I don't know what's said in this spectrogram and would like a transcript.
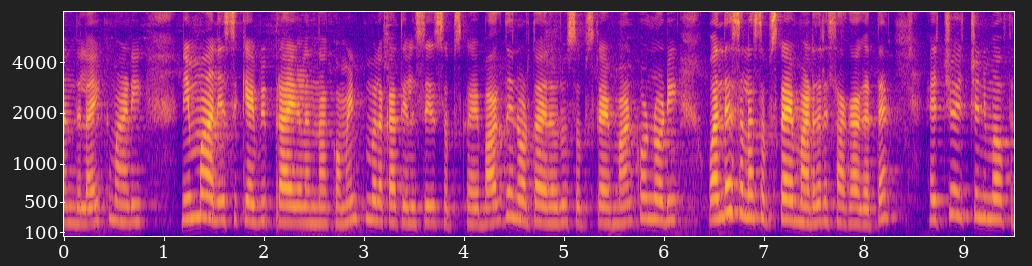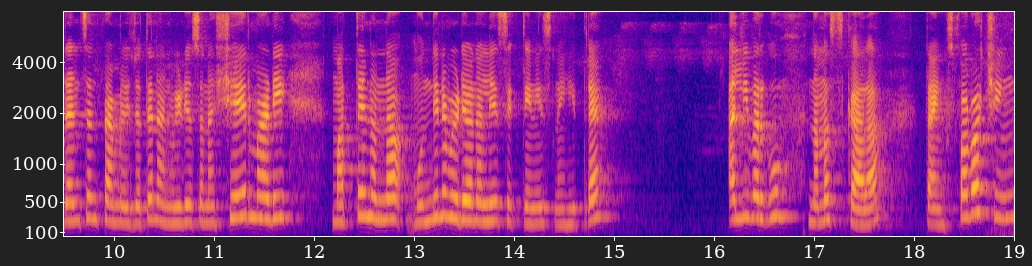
ಒಂದು ಲೈಕ್ ಮಾಡಿ, ನಿಮ್ಮ ಅನಿಸಿಕೆ, ಅಭಿಪ್ರಾಯಗಳನ್ನು ಕಾಮೆಂಟ್ ಮೂಲಕ ತಿಳಿಸಿ. ಸಬ್ಸ್ಕ್ರೈಬ್ ಆಗದೆ ನೋಡ್ತಾ ಇರೋರು ಸಬ್ಸ್ಕ್ರೈಬ್ ಮಾಡ್ಕೊಂಡು ನೋಡಿ. ಒಂದೇ ಸಲ ಸಬ್ಸ್ಕ್ರೈಬ್ ಮಾಡಿದ್ರೆ ಸಾಕಾಗುತ್ತೆ. ಹೆಚ್ಚು ಹೆಚ್ಚು ನಿಮ್ಮ ಫ್ರೆಂಡ್ಸ್ ಆ್ಯಂಡ್ ಫ್ಯಾಮಿಲಿ ಜೊತೆ ನಾನು ವಿಡಿಯೋಸನ್ನು ಶೇರ್ ಮಾಡಿ, ಮತ್ತೆ ನನ್ನ ಮುಂದಿನ ವಿಡಿಯೋನಲ್ಲಿ ಸಿಗ್ತೀನಿ ಸ್ನೇಹಿತರೆ. ಅಲ್ಲಿವರೆಗೂ ನಮಸ್ಕಾರ. ಥ್ಯಾಂಕ್ಸ್ ಫಾರ್ ವಾಚಿಂಗ್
